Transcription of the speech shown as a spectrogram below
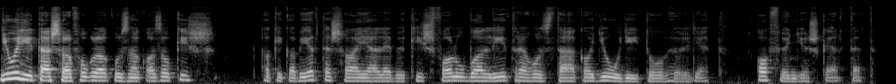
Gyógyítással foglalkoznak azok is, akik a vértes alján levő kis faluban létrehozták a gyógyító völgyet, a föngyöskertet.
